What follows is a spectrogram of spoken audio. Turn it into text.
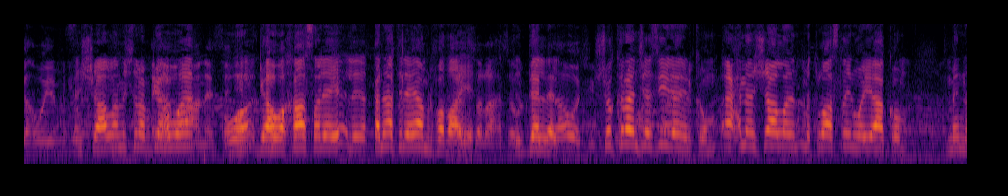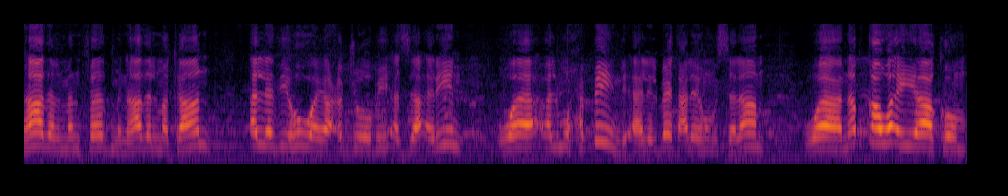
قهوة يمين إن شاء الله نشرب قهوة. أنا أسوي. وقهوة خاصة ل- لقناة الأيام الفضائية. هسه راح أسوي قهوة تدلل. شكرا جزيلا لكم. إحنا إن شاء الله متواصلين وياكم من هذا المنفذ من هذا المكان الذي هو يعج بالزائرين والمحبين لأهل البيت عليهم السلام. ونبقى وإياكم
